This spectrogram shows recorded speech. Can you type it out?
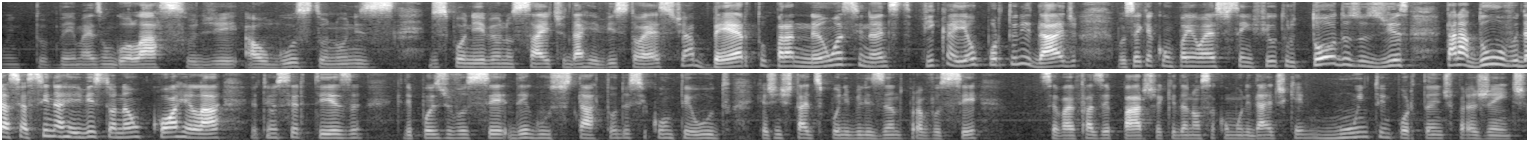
Muito bem, mais um golaço de Augusto Nunes disponível no site da Revista Oeste, aberto para não assinantes. Fica aí a oportunidade. Você que acompanha o Oeste Sem Filtro todos os dias, está na dúvida se assina a revista ou não, corre lá. Eu tenho certeza que depois de você degustar todo esse conteúdo que a gente está disponibilizando para você, você vai fazer parte aqui da nossa comunidade, que é muito importante para a gente.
